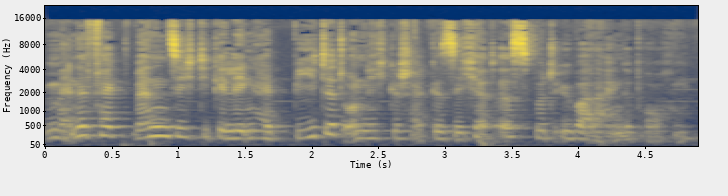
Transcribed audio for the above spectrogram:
im Endeffekt, wenn sich die Gelegenheit bietet und nicht gescheit gesichert ist, wird überall eingebrochen.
